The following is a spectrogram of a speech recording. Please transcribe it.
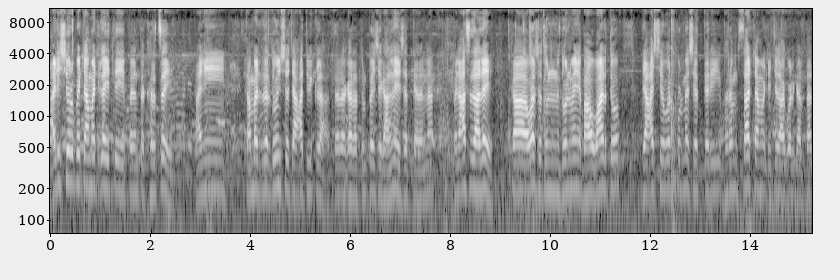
अडीचशे रुपये टमाटीला येतेपर्यंत खर्च आहे. आणि टमाटे जर दोनशेच्या आत विकला तर घरातून पैसे घालणं आहे शेतकऱ्यांना. पण असं झालंय का वर्षातून दोन महिने भाव वाढतो. त्या आशेवर पूर्ण शेतकरी भरमसाठ टमाट्याची लागवड करतात.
